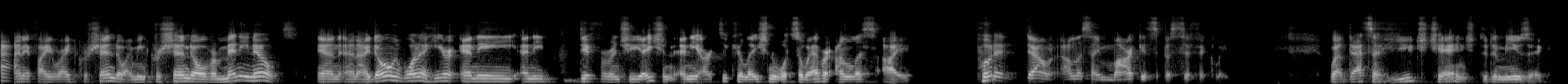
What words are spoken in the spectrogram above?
And if I write crescendo, I mean crescendo over many notes. And and I don't want to hear any any differentiation, any articulation whatsoever unless I put it down, unless I mark it specifically. Well, that's a huge change to the music.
